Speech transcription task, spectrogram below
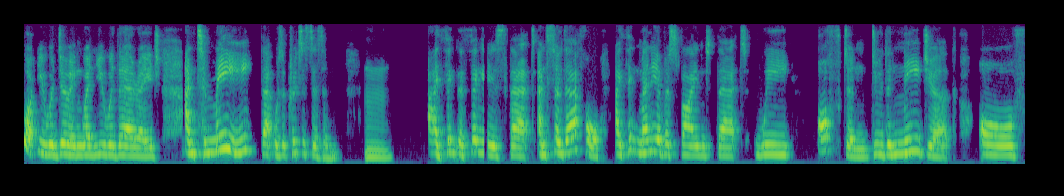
what you were doing when you were their age. And to me, that was a criticism. Mm. I think the thing is that, and so therefore, I think many of us find that we often do the knee jerk of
